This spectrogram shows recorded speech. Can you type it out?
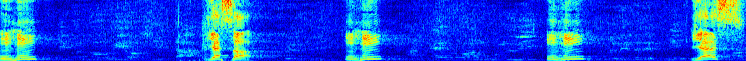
Mm-hmm. Yes, sir. Mm-hmm. Mm-hmm. Yes.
